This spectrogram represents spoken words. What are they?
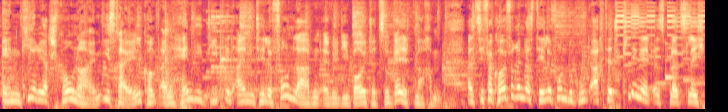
In Kiryat Shmona in Israel kommt ein Handydieb in einen Telefonladen. Er will die Beute zu Geld machen. Als die Verkäuferin das Telefon begutachtet, klingelt es plötzlich.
